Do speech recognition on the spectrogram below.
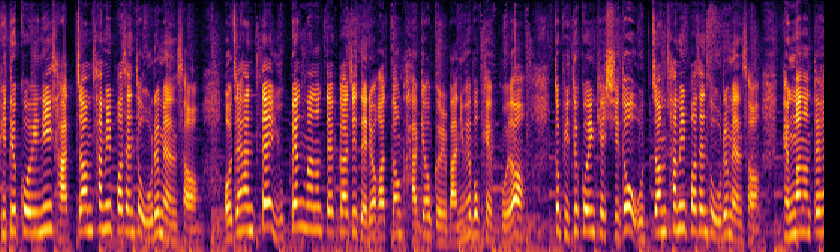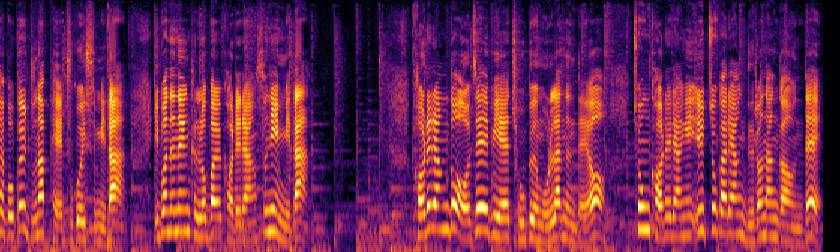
비트코인이 4.31% 오르면서 어제 한때 600만 원대까지 내려갔던 가격을 많이 회복했고요. 또 비트코인 캐시도 5.31% 오르면서 100만 원대 회복을 눈앞에 두고 있습니다. 이번에는 글로벌 거래량 순위입니다. 거래량도 어제에 비해 조금 올랐는데요. 총 거래량이 1조가량 늘어난 가운데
